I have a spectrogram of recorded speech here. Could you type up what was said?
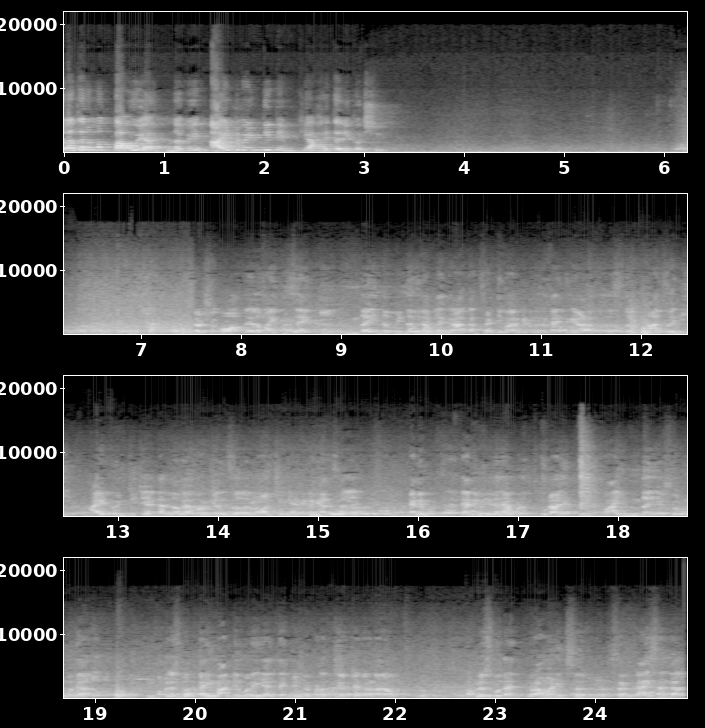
चला तर मग पाहूयात नवीन आय ट्वेंटी नेमकी आहे तरी कशी. दर्शक हो, आपल्याला माहितीच आहे की हुंदाई नवीन नवीन आपल्या ग्राहकांसाठी मार्केटमध्ये काहीतरी अडकत असतं. आजही आय ट्वेंटीच्या एका नव्या व्हर्जनचं लॉन्चिंग या ठिकाणी आज त्याने त्यानिमित्ताने आपण कुडाळ येथील माय हुंदाई या शोरूममध्ये आलो होतो आपल्यासोबत काही मान्यवरही आहेत त्यांच्याशी आपण चर्चा करणार आहोत. आपल्यासोबत आहेत प्रामाणिक सर सर काय सांगाल?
